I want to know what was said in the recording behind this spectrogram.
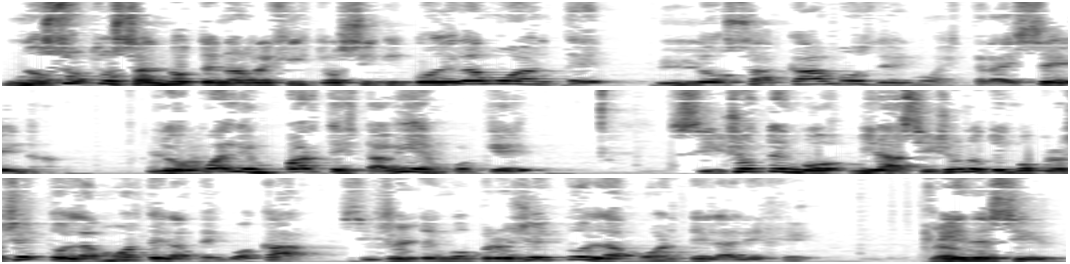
nosotros al no tener registro psíquico de la muerte, lo sacamos de nuestra escena, lo cual en parte está bien, porque si yo tengo, mira, si yo no tengo proyecto, la muerte la tengo acá. Si yo tengo proyecto, la muerte la alejé. Es decir,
